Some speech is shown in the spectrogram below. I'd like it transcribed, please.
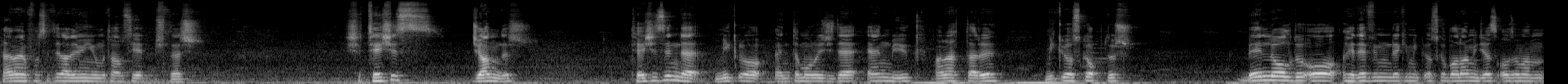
Hemen fosfatil alüminyumu tavsiye etmişler. İşte teşhis candır. Teşhisin de mikro entomolojide en büyük anahtarı mikroskoptur. Belli oldu o hedefimdeki mikroskop alamayacağız. O zaman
